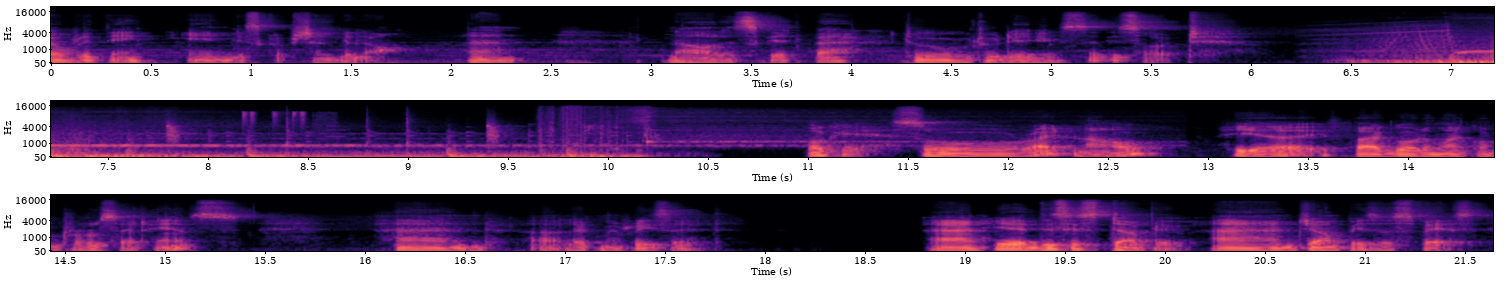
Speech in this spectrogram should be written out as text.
everything in description below. And now let's get back to today's episode. Okay so right now here if I go to my control settings and uh, let me reset. And here this is W and jump is a space.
